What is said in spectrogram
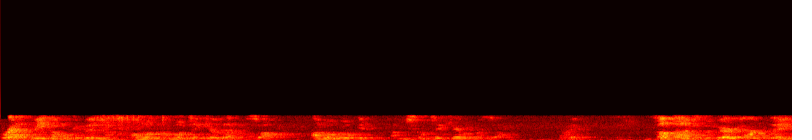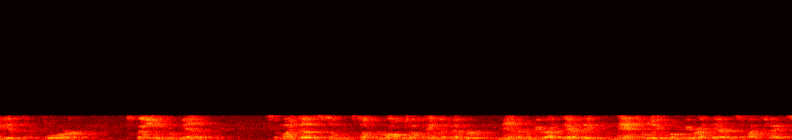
Wrath means I'm gonna get business. I'm gonna, I'm gonna take care of that myself. I'm gonna go get. I'm just gonna take care of it myself. Right? Sometimes it's a very hard thing, isn't it, for especially for men. Somebody does some, something wrong to a family member, men are going to be right there. They naturally to be right there in somebody's face.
